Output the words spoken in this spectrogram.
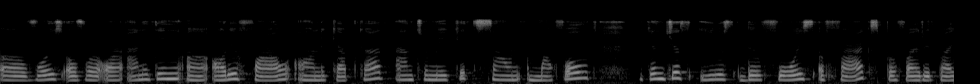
a voiceover or anything uh, audio file on the CapCut. And to make it sound muffled you can just use the voice effects provided by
